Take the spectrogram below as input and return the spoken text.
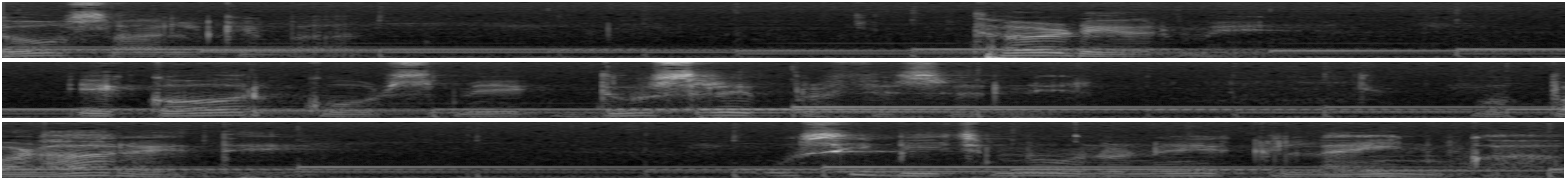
साल के बाद थर्ड ईयर में, एक और कोर्स में एक दूसरे प्रोफेसर ने, वो पढ़ा रहे थे। उसी बीच में उन्होंने एक लाइन कहा।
